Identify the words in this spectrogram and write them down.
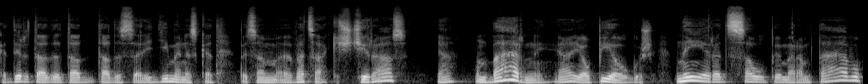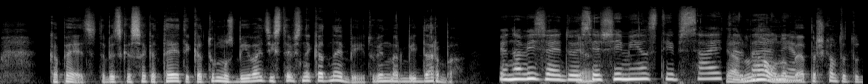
Kad ir tāda, tāda, tādas arī ģimenes, kad pēc tam vecāki šķirās, ja, un bērni, ja, jau pieauguši, neieredz savu, piemēram, tēvu. Kāpēc? Tāpēc, ka saka, tēti, ka tu mums biji vajadzīgs, tevis nekad nebija, tu vienmēr biji darbā. Jo nav izveidojusies šī mīlestības saite. Jā, nu nav, nu, pēc kam tu, tu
